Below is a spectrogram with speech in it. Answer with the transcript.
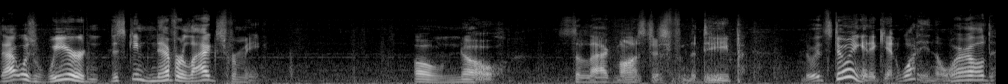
That was weird. This game never lags for me. Oh no. It's the lag monsters from the deep. It's doing it again. What in the world?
